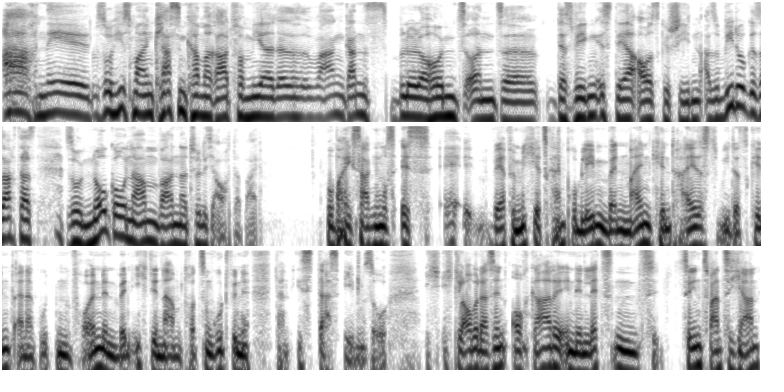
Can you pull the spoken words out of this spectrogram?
ach nee, so hieß mal ein Klassenkamerad von mir, das war ein ganz blöder Hund und äh, deswegen ist der ausgeschieden. Also wie du gesagt hast, so No-Go-Namen waren natürlich auch dabei. Wobei ich sagen muss, es äh, wäre für mich jetzt kein Problem, wenn mein Kind heißt wie das Kind einer guten Freundin. Wenn ich den Namen trotzdem gut finde, dann ist das eben so. Ich, ich glaube, da sind auch gerade in den letzten 10, 20 Jahren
